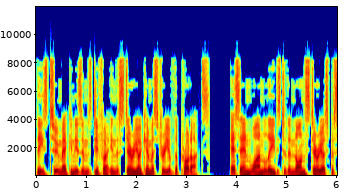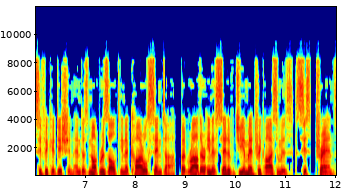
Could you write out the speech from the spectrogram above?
These two mechanisms differ in the stereochemistry of the products. SN1 leads to the non-stereospecific addition and does not result in a chiral center, but rather in a set of geometric isomers cis, trans.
